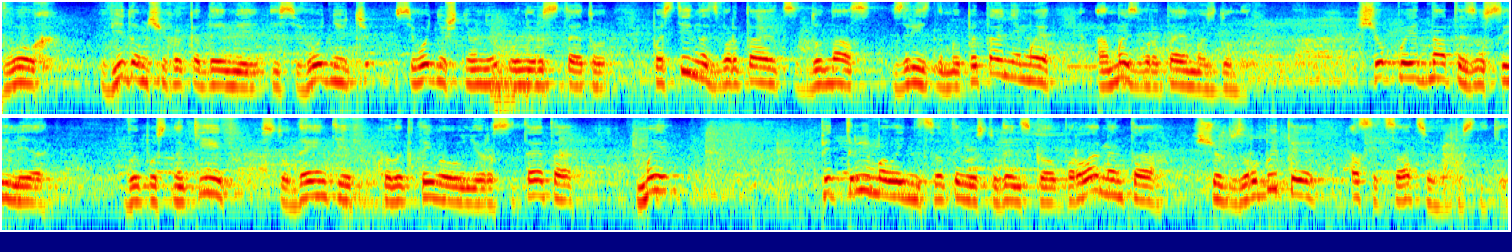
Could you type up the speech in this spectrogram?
двох відомчих академій і сьогодні, сьогоднішнього університету постійно звертаються до нас з різними питаннями, а ми звертаємось до них. Щоб поєднати зусилля випускників, студентів, колективу університету, ми підтримали ініціативу студентського парламенту, щоб зробити асоціацію випускників.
